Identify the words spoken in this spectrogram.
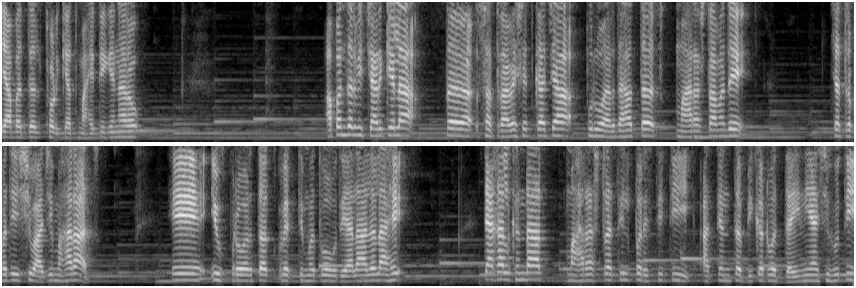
याबद्दल थोडक्यात माहिती घेणार आहोत. आपण जर विचार केला तर सतराव्या शतकाच्या पूर्वार्धातच महाराष्ट्रामध्ये छत्रपती शिवाजी महाराज हे युगप्रवर्तक व्यक्तिमत्व उदयाला आलेलं आहे. त्या कालखंडात महाराष्ट्रातील परिस्थिती अत्यंत बिकट व दयनीय अशी होती.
